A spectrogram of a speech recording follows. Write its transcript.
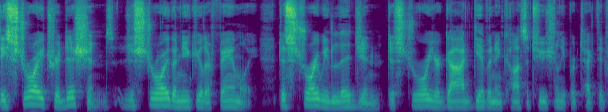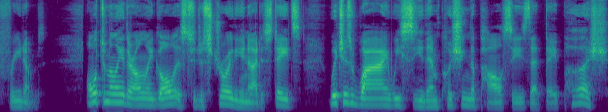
destroy traditions, destroy the nuclear family, destroy religion, destroy your God given and constitutionally protected freedoms. Ultimately, their only goal is to destroy the United States, which is why we see them pushing the policies that they push.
